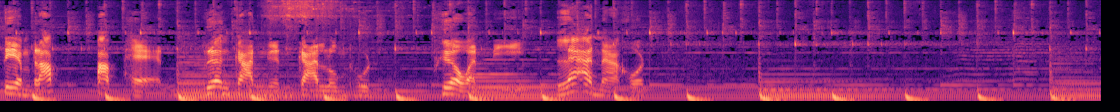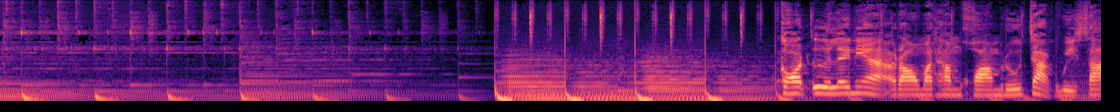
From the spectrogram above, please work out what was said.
เตรียมรับปรับแผนเรื่องการเงินการลงทุน เพื่อวันนี้และอนาคต ก่อนอื่นเลยเนี่ยเรามาทำความรู้จักวีซ่า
